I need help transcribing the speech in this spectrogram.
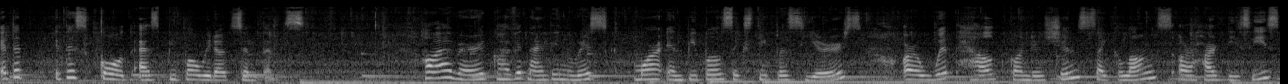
It, it is called as people without symptoms. However, COVID-19 risk more in people 60 plus years or with health conditions like lungs or heart disease,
